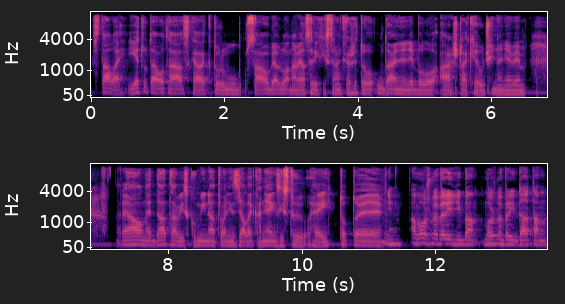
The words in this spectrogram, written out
stále je tu tá otázka, ktorú sa objavila na viacerých tých stránkach, že to údajne nebolo až také účinné, neviem. Reálne dáta, výskumy na to ani zďaleka neexistujú, hej. Toto je... Nie. A môžeme veriť iba, môžeme veriť dátam,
